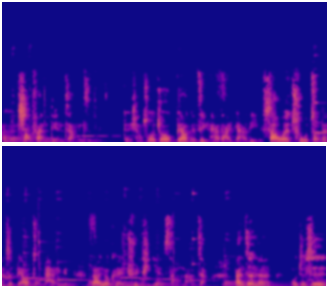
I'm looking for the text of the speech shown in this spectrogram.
嗯小饭店这样子。对，想说就不要给自己太大压力，稍微出走，但是不要走太远，然后又可以去体验桑拿这样。反正呢。我就是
